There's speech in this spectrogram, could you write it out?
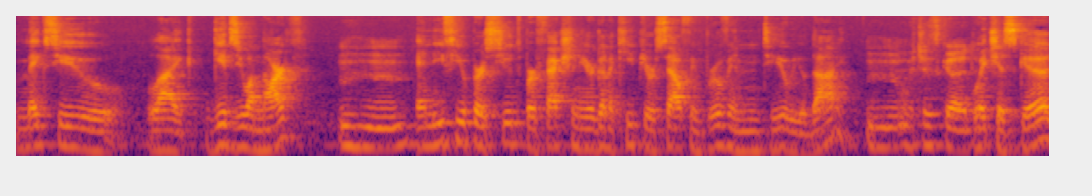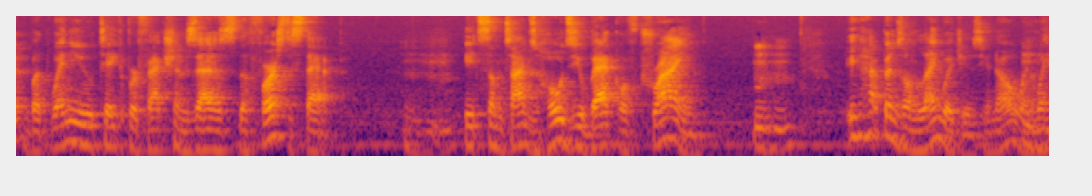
makes you like gives you a north. Mm-hmm. And if you pursue perfection, you're gonna keep yourself improving until you die, Mm-hmm. Which is good. which is good. But when you take perfections as the first step, Mm-hmm. it sometimes holds you back of trying. Mm-hmm. It happens on languages, you know, when we Mhm.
